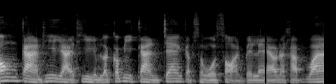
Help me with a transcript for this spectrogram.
ต้องการที่จะย้ายทีม แล้วก็มีการแจ้งกับสโมสรไปแล้วนะครับว่า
